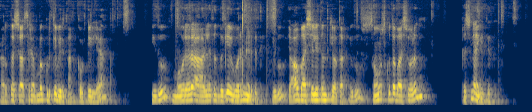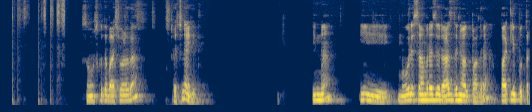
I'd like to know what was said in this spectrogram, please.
ಅರ್ಥಶಾಸ್ತ್ರ ಎಂಬ ಕೃತಿ ಬರೀತಾನೆ ಕೌಟಿಲ್ಯ. ಇದು ಮೌರ್ಯರ ಆಡಳಿತದ ಬಗ್ಗೆ ವಿವರಣೆ ನೀಡ್ತೈತಿ. ಇದು ಯಾವ ಭಾಷೆಯಲ್ಲಿ ಐತೆ ಅಂತ ಕೇಳ್ತಾರೆ. ಇದು ಸಂಸ್ಕೃತ ಭಾಷೆಯೊಳಗೆ ರಚನೆ ಆಗೈತಿ ಇದು. ಸಂಸ್ಕೃತ ಭಾಷೆಯೊಳಗೆ ರಚನೆ ಆಗೈತಿ. ಇನ್ನು ಈ ಮೌರ್ಯ ಸಾಮ್ರಾಜ್ಯದ ರಾಜಧಾನಿ ಯಾವುದಪ್ಪ ಅಂದ್ರೆ ಪಾಟ್ಲಿಪುತ್ರ.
